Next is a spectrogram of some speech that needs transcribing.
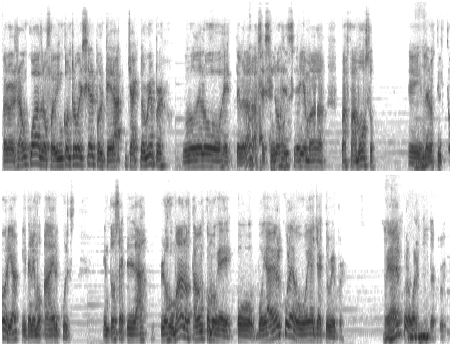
Pero el round 4 fue bien controversial porque era Jack the Ripper, uno de los este, ¿verdad? asesinos en serie más, más famosos eh, de nuestra historia, y tenemos a Hércules. Entonces, los humanos estaban como que o voy a Hércules o voy a Jack the Ripper. Voy a Hércules o voy a Jack the Ripper.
